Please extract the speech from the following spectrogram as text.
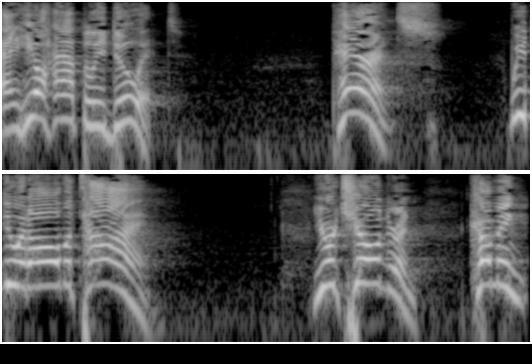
And he'll happily do it. Parents, we do it all the time. Your children, coming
